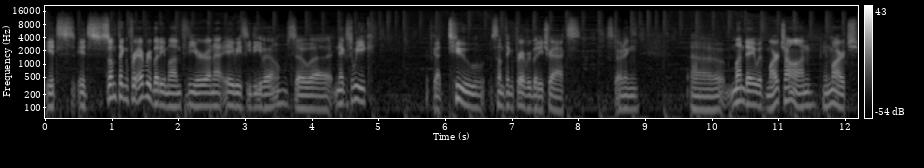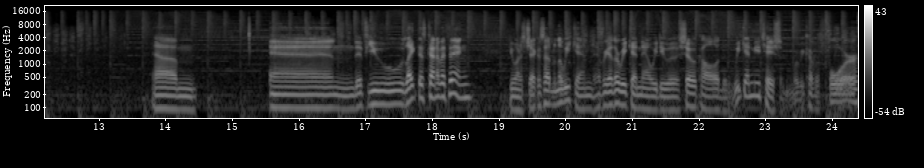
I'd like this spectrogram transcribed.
it's it's something for everybody month here on ABC Devo. So uh, next week we've got two something for everybody tracks, starting uh, Monday with March On in March. Um, and if you like this kind of a thing, you want to check us out on the weekend. Every other weekend now, we do a show called Weekend Mutation, where we cover four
